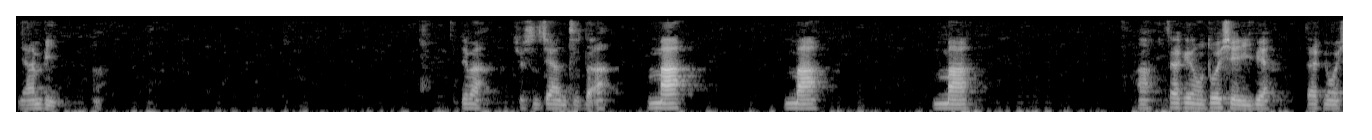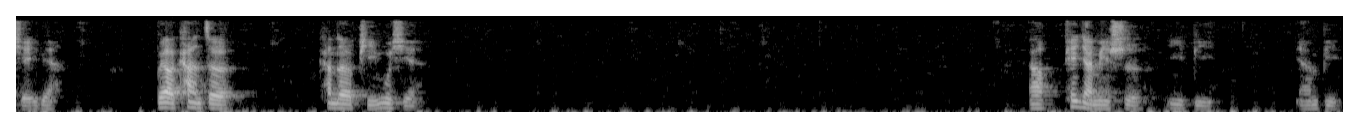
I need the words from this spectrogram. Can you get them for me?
两笔，对吧？就是这样子的啊，妈，妈，妈。啊，再给我多写一遍，再给我写一遍，不要看着看着屏幕写。啊，片假名是一笔、两笔、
